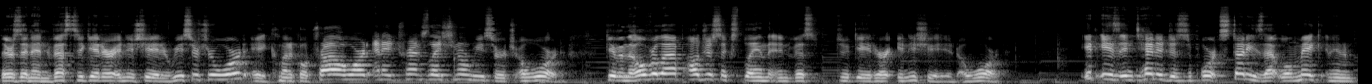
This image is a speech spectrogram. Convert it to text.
There's an investigator initiated research award, a clinical trial award, and a translational research award. Given the overlap, I'll just explain the investigator initiated award. It is intended to support studies that will make an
